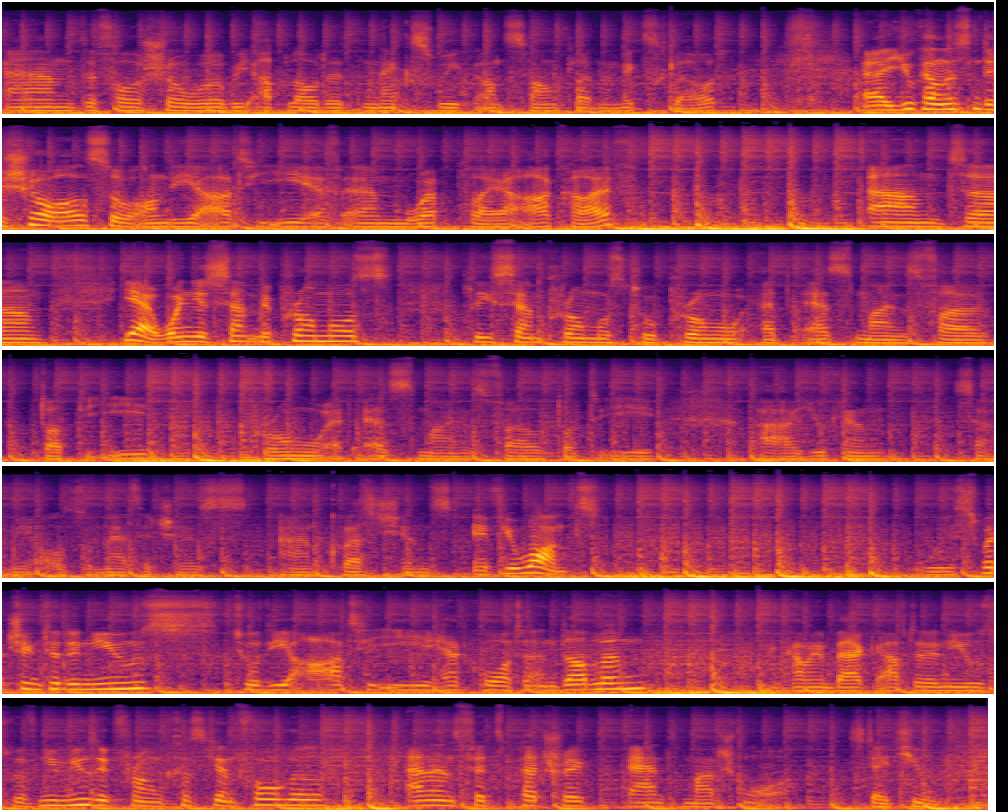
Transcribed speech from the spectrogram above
and the full show will be uploaded next week on SoundCloud and Mixcloud. Uh, you can listen to the show also on the RTE FM web player archive. And um, yeah, when you send me promos, please send promos to promo at s-file.de. Promo at s-file.de. Uh, you can send me also messages and questions if you want. We're switching to the news to the RTE headquarters in Dublin. And coming back after the news with new music from Christian Vogel, Alan Fitzpatrick, and much more. Stay tuned.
